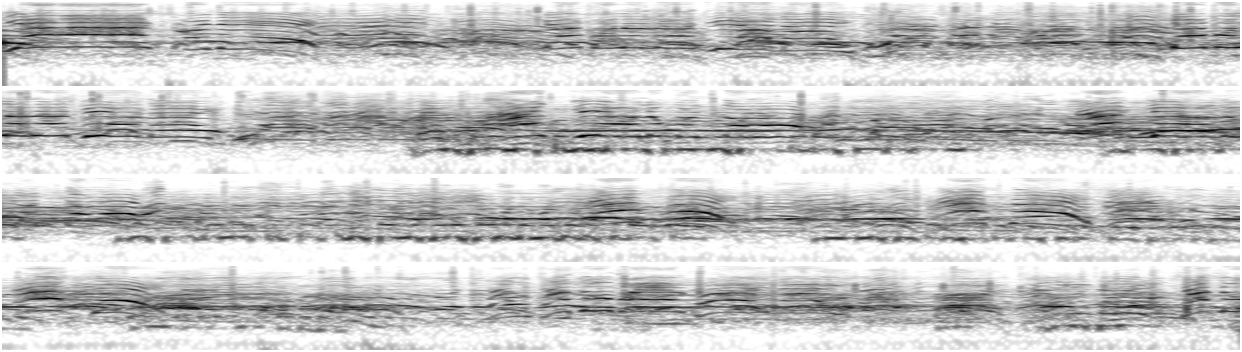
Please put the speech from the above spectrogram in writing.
জিয়া সৈনিক! কে বলে না জিয়া নাই? কে বলে না জিয়া নাই? এক জিয়া লুকুন্তরা! এক জিয়া লুকুন্তরা! এসে! এসে! এসে! সাধু ভাইয়ের ভয় নাই! সাধু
